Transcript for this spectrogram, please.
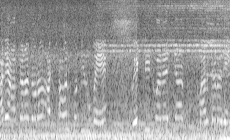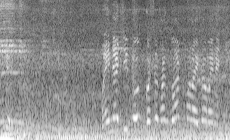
आणि आपल्याला जवळ अठ्ठावन्न कोटी रुपये वेटलीजवाल्यांच्या मालकाला द्यायचे. महिन्याची दोन गोष्ट सांगतो तुम्हाला एका महिन्याची.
